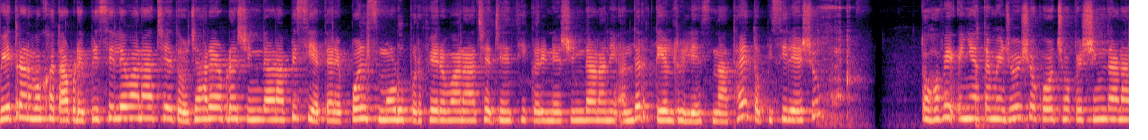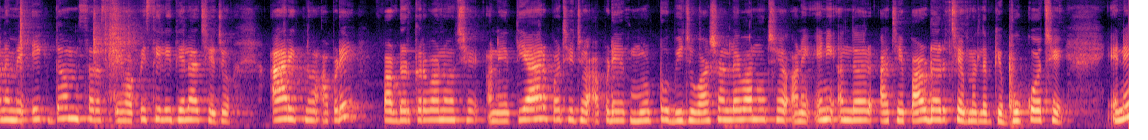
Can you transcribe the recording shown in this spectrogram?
બે ત્રણ વખત આપણે પીસી લેવાના છે. તો જ્યારે આપણે શિંગદાણા પીસીએ ત્યારે પલ્સ મોડ ઉપર ફેરવવાના છે, જેથી કરીને શિંગદાણાની અંદર તેલ રિલીઝ ના થાય તો પીસી લેશું. તો હવે અહીંયા તમે જોઈ શકો છો કે શિંગદાણાને મેં એકદમ સરસ એવા પીસી લીધેલા છે. જો આ રીતનો આપણે પાવડર કરવાનો છે અને ત્યાર પછી જો આપણે એક મોટું બીજું વાસણ લેવાનું છે અને એની અંદર આ જે પાવડર છે, મતલબ કે ભૂકો છે, એને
